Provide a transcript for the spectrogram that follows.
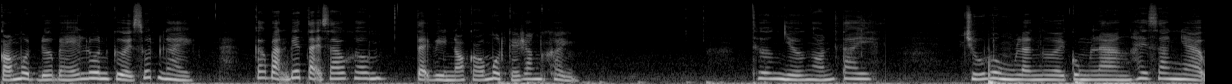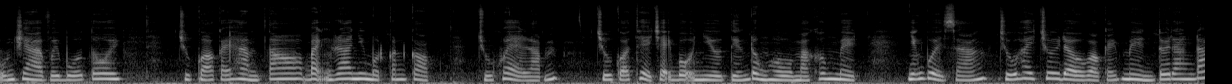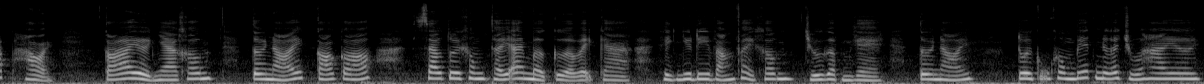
có một đứa bé luôn cười suốt ngày. Các bạn biết tại sao không? Tại vì nó có một cái răng khểnh. Thương nhớ ngón tay Chú Hùng là người cùng làng hay sang nhà uống trà với bố tôi Chú có cái hàm to, bạnh ra như một con cọp. Chú khỏe lắm. Chú có thể chạy bộ nhiều tiếng đồng hồ mà không mệt. Những buổi sáng, chú hay chui đầu vào cái mền tôi đang đắp hỏi Có ai ở nhà không? Tôi nói, có có. Sao tôi không thấy ai mở cửa vậy cả? Hình như đi vắng phải không? Chú gập ghè. Tôi nói Tôi cũng không biết nữa chú hai ơi.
